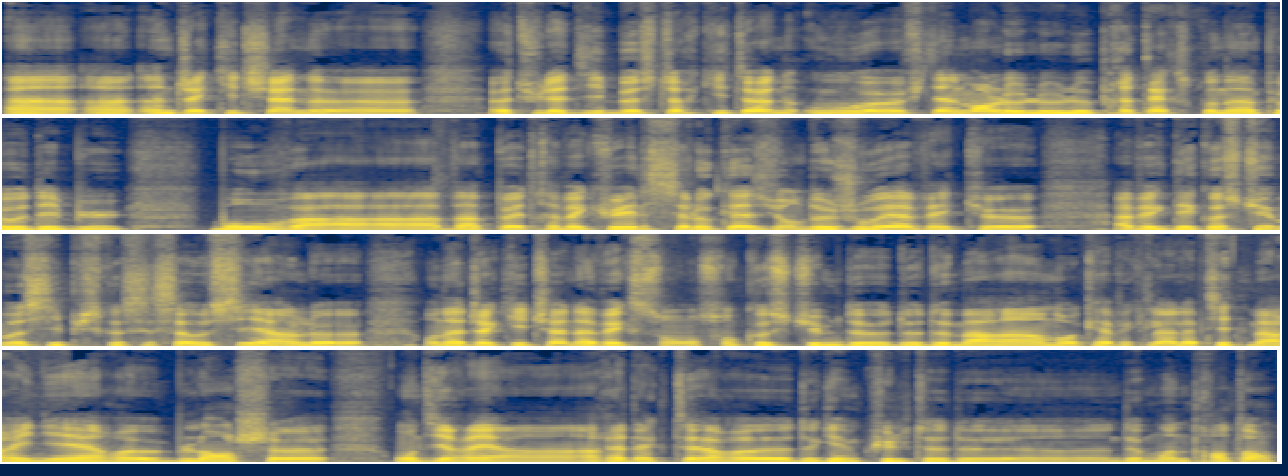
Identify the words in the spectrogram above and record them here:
un, Jackie Chan. euh, tu l'as dit, Buster Keaton, où finalement le, prétexte qu'on a un peu au début, bon, va, va un peu être évacué. C'est l'occasion de jouer avec avec des costumes aussi, puisque c'est ça aussi. Hein, on a Jackie Chan avec son, costume de, marin, donc avec la, petite marinière blanche. on dirait un, un rédacteur de game culte de, moins de 30 ans.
